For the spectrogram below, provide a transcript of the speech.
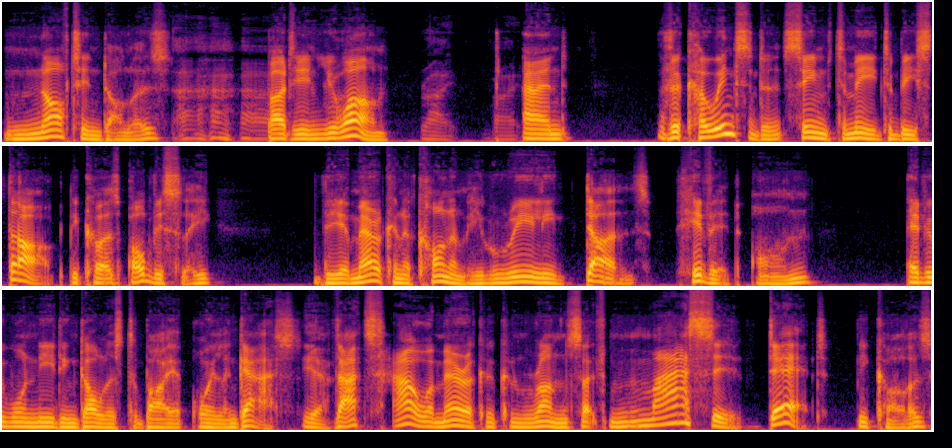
not in dollars but in yuan. right, right. And the coincidence seems to me to be stark because obviously the American economy really does pivot on everyone needing dollars to buy oil and gas. Yeah. That's how America can run such massive debt because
